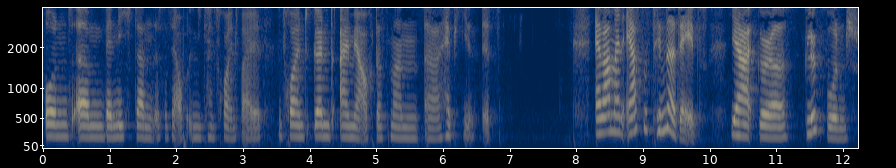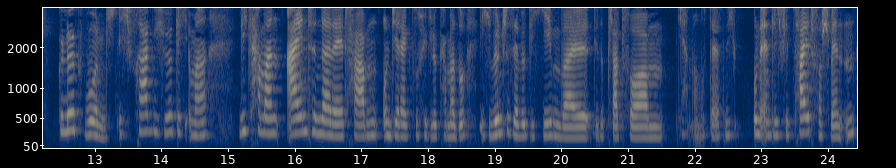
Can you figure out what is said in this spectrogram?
Und ähm, wenn nicht, dann ist es ja auch irgendwie kein Freund, weil ein Freund gönnt einem ja auch, dass man äh, happy ist. Er war mein erstes Tinder-Date. Ja, Girl, Glückwunsch. Glückwunsch. Ich frage mich wirklich immer, wie kann man ein Tinder-Date haben und direkt so viel Glück haben? Also ich wünsche es ja wirklich jedem, weil diese Plattform, ja, man muss da jetzt nicht unendlich viel Zeit verschwenden,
